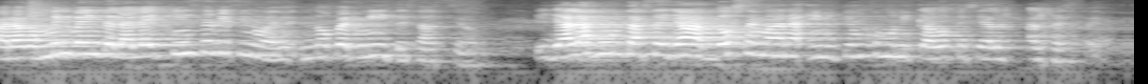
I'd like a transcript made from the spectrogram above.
Para 2020 la ley 1519 no permite esa acción. Y ya la Junta hace ya dos semanas emitió un comunicado oficial al respecto.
